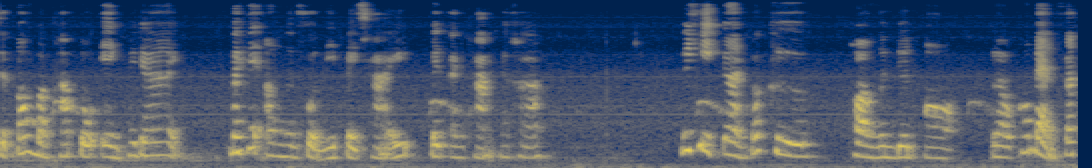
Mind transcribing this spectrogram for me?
จะต้องบังคับตัวเองให้ได้ ไม่ให้เอาเงินส่วนนี้ไปใช้เป็นอันขาดนะคะ วิธีการก็คือพอเงินเดือนออก เราก็แบ่งสัก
